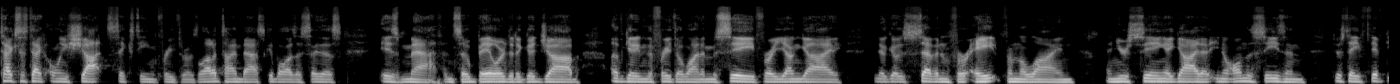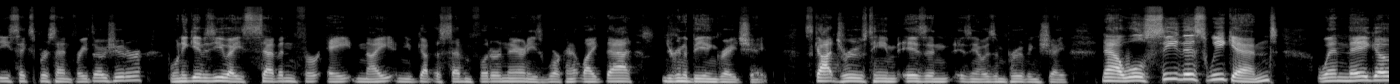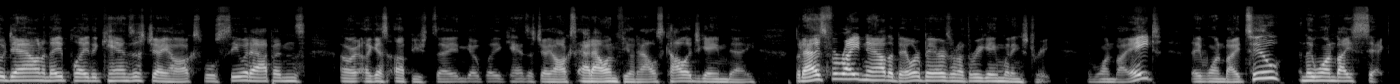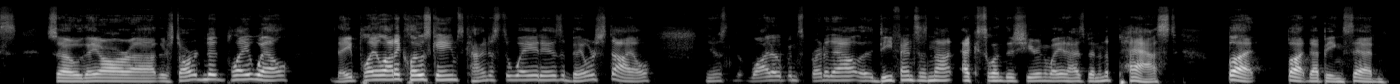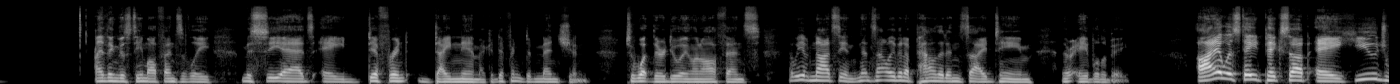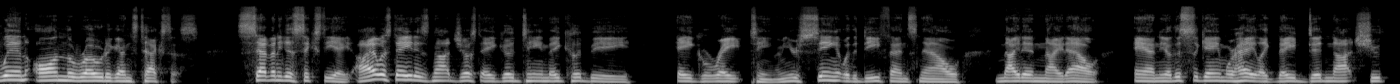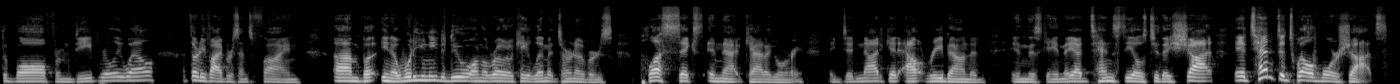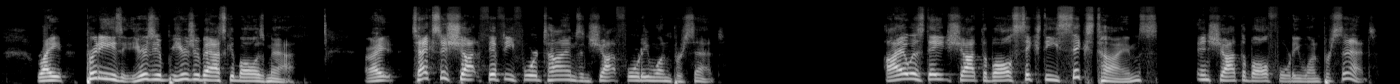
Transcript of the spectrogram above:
Texas Tech only shot 16 free throws. A lot of time basketball, as I say this, is math. And so Baylor did a good job of getting the free throw line. And Missi, for a young guy, you know, goes seven for eight from the line. And you're seeing a guy that, you know, on the season, just a 56% free throw shooter. But when he gives you a seven for eight night and you've got the seven footer in there and he's working it like that, you're going to be in great shape. Scott Drew's team is in is you know is improving shape. Now we'll see this weekend when they go down and they play the Kansas Jayhawks. We'll see what happens, or I guess up you should say, and go play the Kansas Jayhawks at Allen Fieldhouse, college game day. But as for right now, the Baylor Bears are on a three game winning streak. They've won by eight, they've won by two, and they won by six. So they are uh, they're starting to play well. They play a lot of close games, kind of just the way it is, a Baylor style. You know, wide open, spread it out. The defense is not excellent this year in the way it has been in the past. But but that being said, I think this team offensively, Missi adds a different dynamic, a different dimension to what they're doing on offense that we have not seen. It's not really been a pounded inside team. They're able to be. Iowa State picks up a huge win on the road against Texas, 70 to 68. Iowa State is not just a good team, they could be a great team. I mean, you're seeing it with the defense now, night in, night out. And, you know, this is a game where, hey, like they did not shoot the ball from deep really well. 35% is fine. Um, but, you know, what do you need to do on the road? Okay, limit turnovers, plus six in that category. They did not get out rebounded in this game. They had 10 steals too. They shot, they attempted 12 more shots, right? Pretty easy. Here's your, here's your basketball as math. All right. Texas shot 54 times and shot 41%. Iowa State shot the ball 66 times and shot the ball 41%.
